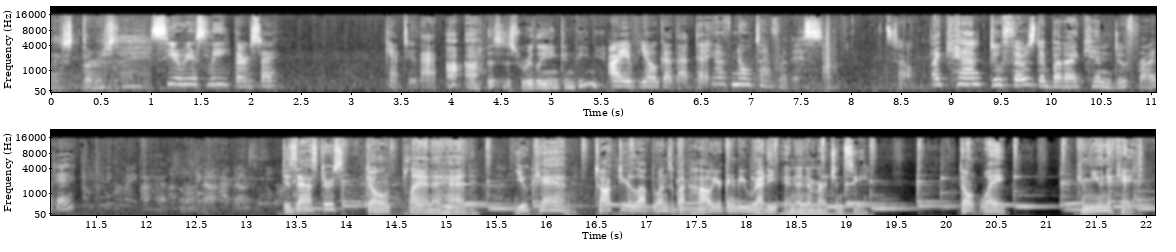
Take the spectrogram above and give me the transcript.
next Thursday. Seriously? Thursday? Can't do that. Uh-uh. This is really inconvenient. I have yoga that day. I have no time for this. I can't do Thursday, but I can do Friday. Disasters don't plan ahead. You can. Talk to your loved ones about how you're going to be ready in an emergency. Don't wait. Communicate.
